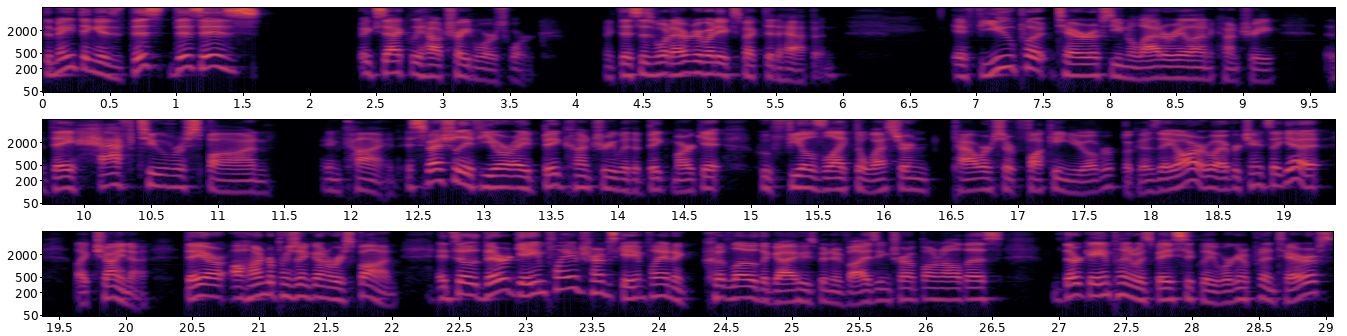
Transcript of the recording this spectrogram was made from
the main thing is this: this is exactly how trade wars work. Like this is what everybody expected to happen if you put tariffs unilaterally on a country, they have to respond in kind, especially if you're a big country with a big market who feels like the Western powers are fucking you over because they are, whatever chance they get, like China. They are 100% going to respond. And so their game plan, Trump's game plan, and Kudlow, the guy who's been advising Trump on all this, their game plan was basically we're going to put in tariffs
